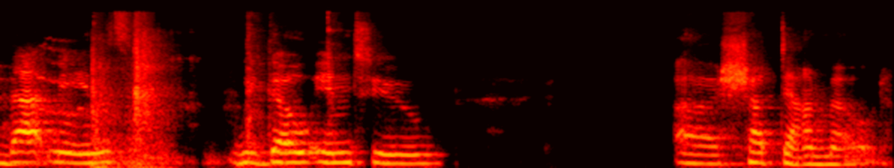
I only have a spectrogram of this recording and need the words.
that means we go into a shutdown mode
